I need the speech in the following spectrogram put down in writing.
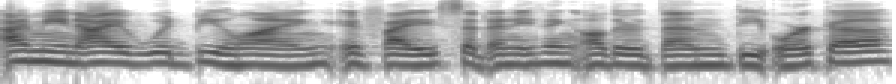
I mean, I would be lying if I said anything other than the orca.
